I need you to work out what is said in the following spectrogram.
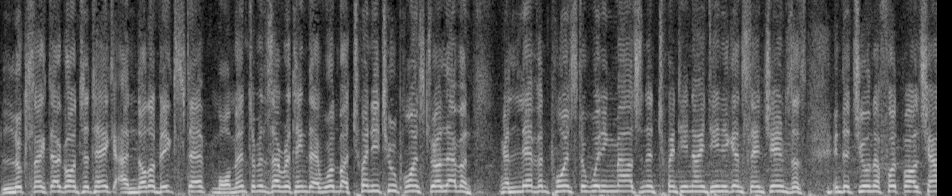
looks like they're going to take another big step. Momentum is everything. They won by 22 points to 11, 11 points to winning margin in 2019 against St James's in the Junior Football Championship.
